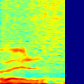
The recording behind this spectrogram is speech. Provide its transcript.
Sorel.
